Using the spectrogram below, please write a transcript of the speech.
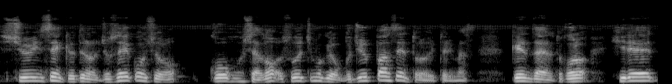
衆院選挙での女性交渉の候補者の数値目標を50%を置いております。現在のところ、比例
